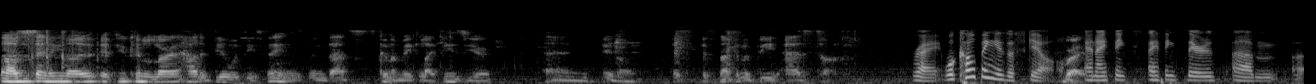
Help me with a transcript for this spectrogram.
No, I was just saying, you know, if you can learn how to deal with these things, then that's gonna make life easier, and you know, it's it's not gonna be as tough. Right. Well, coping is a skill, Right. and I think I think there's um, a,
